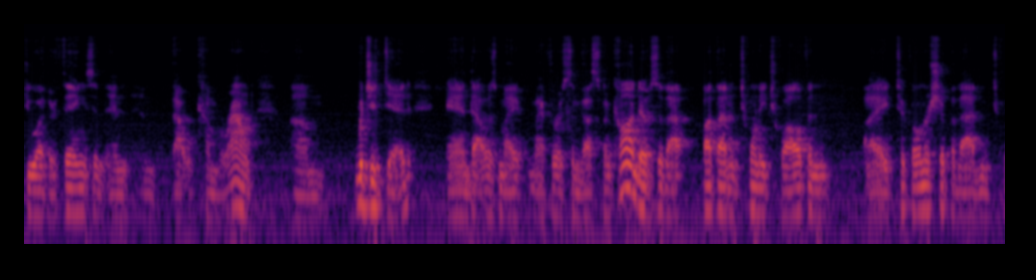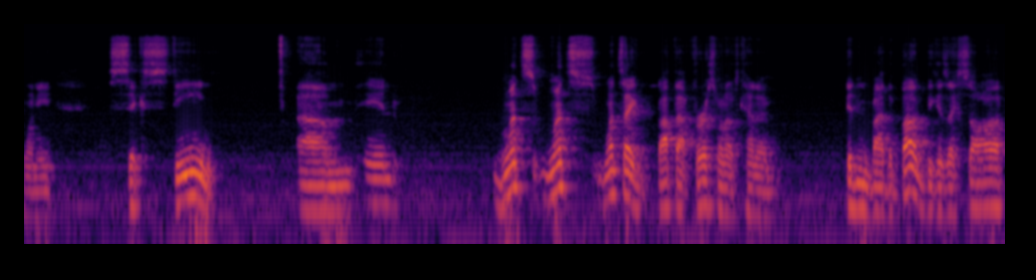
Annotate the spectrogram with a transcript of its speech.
do other things, and, and, and that would come around, um, which it did. And that was my, my first investment condo. So that bought that in 2012, and I took ownership of that in 2016. Um, and once once once I bought that first one, I was kind of bitten by the bug because I saw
